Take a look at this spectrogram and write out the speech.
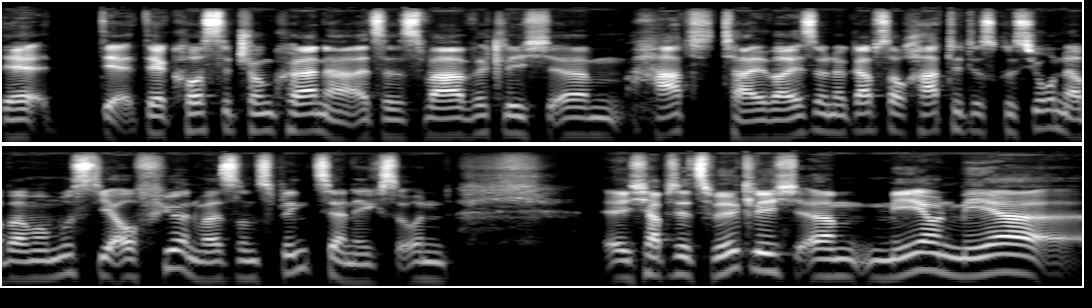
der der der kostet schon Körner. Also, es war wirklich, ähm, hart teilweise und da gab's auch harte Diskussionen, aber man muss die auch führen, weil sonst bringt's ja nix. Und ich habe es jetzt wirklich ähm, mehr und mehr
